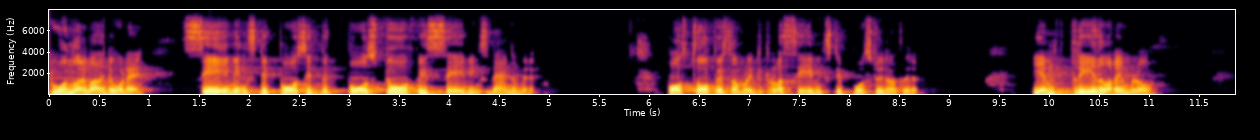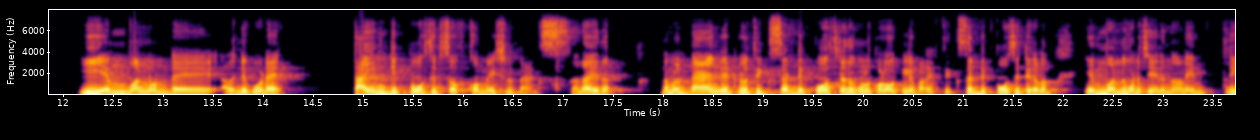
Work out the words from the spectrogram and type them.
ടു എന്ന് പറയുമ്പോൾ അതിന്റെ കൂടെ savings deposit with post office savings ബാങ്കും വരും. പോസ്റ്റ് ഓഫീസ് നമ്മൾ ഇട്ടിട്ടുള്ള സേവിങ്സ് ഡിപ്പോസിറ്റ് ഇതിനകത്ത് വരും. എം ത്രീ എന്ന് പറയുമ്പോഴോ ഈ എം വൺ ഉണ്ട് അതിന്റെ കൂടെ time deposits of commercial banks അതായത് നമ്മൾ ബാങ്കിലായിട്ടുള്ള ഫിക്സഡ് ഡിപ്പോസിറ്റ് നമ്മൾ കൊളോക്കിയലി പറയും. ഫിക്സഡ് ഡിപ്പോസിറ്റുകളും എം വണ്ണും കൂടെ ചേരുന്നതാണ് എം ത്രീ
